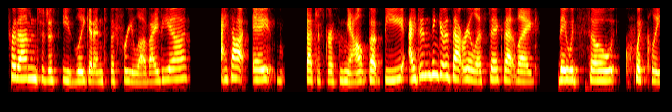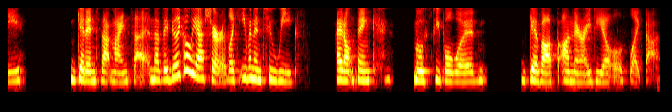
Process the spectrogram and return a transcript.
for them to just easily get into the free love idea. I thought A that just grosses me out, but B I didn't think it was that realistic that like they would so quickly get into that mindset and that they'd be like, "Oh yeah, sure." Like even in 2 weeks, I don't think most people would give up on their ideals like that.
